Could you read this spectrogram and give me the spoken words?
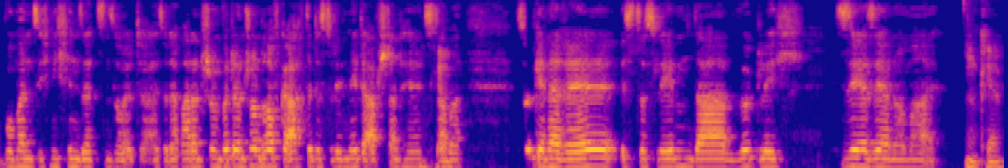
wo man sich nicht hinsetzen sollte. Also da war dann schon, wird dann schon darauf geachtet, dass du den Meter Abstand hältst. Okay. Aber so generell ist das Leben da wirklich sehr, sehr normal. Okay.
